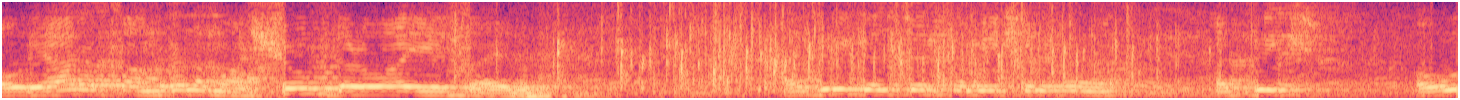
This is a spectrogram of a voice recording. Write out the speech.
ಅವ್ರು ಯಾರಪ್ಪ ಅಂದ್ರೆ ನಮ್ಮ ಅಶೋಕ್ ದಳವಾಯೆ ಸಾಹೇಬರು. ಅಗ್ರಿಕಲ್ಚರ್ ಕಮಿಷನ್ ಅಧ್ಯಕ್ಷ. ಅವರು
